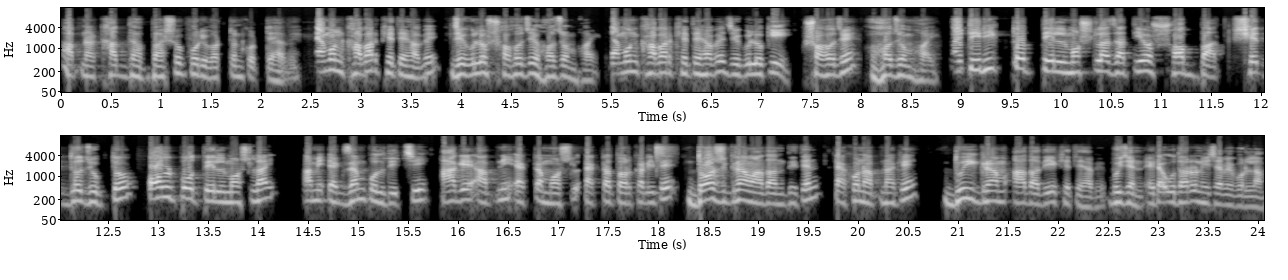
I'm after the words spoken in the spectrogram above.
আপনার খাদ্যাভ্যাসও পরিবর্তন করতে হবে। এমন খাবার খেতে হবে যেগুলো সহজে হজম হয়। এমন খাবার খেতে হবে যেগুলো কি? সহজে হজম হয়। অতিরিক্ত তেল মশলা জাতীয় সব বাদ, সেদ্ধযুক্ত অল্প তেল মশলায় আমি এক্সাম্পল দিচ্ছি। আগে আপনি একটা মশলা, একটা তরকারিতে দশ গ্রাম আদান দিতেন, এখন আপনাকে দুই গ্রাম আদা দিয়ে খেতে হবে। বুঝেন? এটা উদাহরণ হিসাবে বললাম।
